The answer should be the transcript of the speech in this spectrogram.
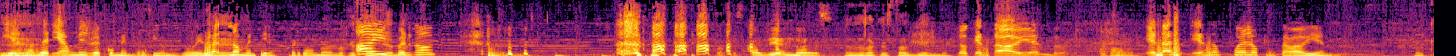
y eh, esas serían mis recomendaciones. O esa, eh, no, mentira, perdón. No, lo que Ay, viendo. perdón. lo que estás viendo es. Eso es lo que estás viendo. Lo que estaba viendo. Esa, eso fue lo que estaba viendo. Ok,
